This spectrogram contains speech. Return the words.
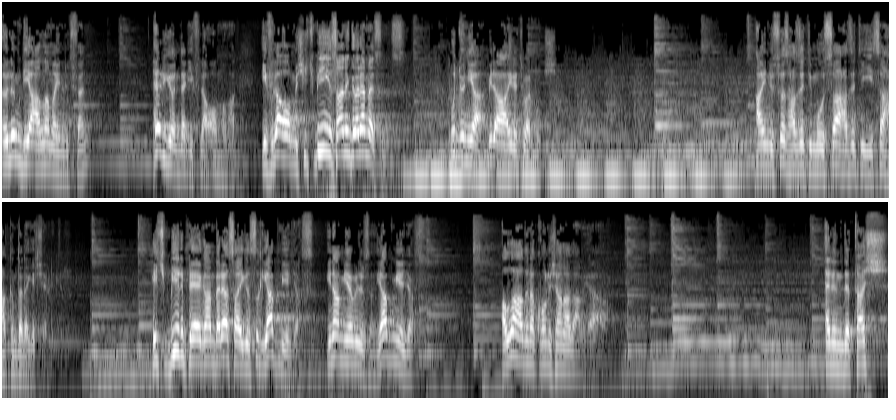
ölüm diye anlamayın lütfen. Her yönden iflah olmamak. İflah olmuş hiçbir insanı göremezsiniz. Bu dünya, bir de ahireti var bu iş. Aynı söz Hazreti Musa, Hazreti İsa hakkında da geçerlidir. Hiçbir peygambere saygısızlık yapmayacaksın. İnanmayabilirsin, yapmayacaksın. Allah adına konuşan adam ya. Elinde taş.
